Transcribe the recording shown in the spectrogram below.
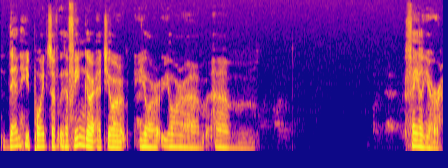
Then he points with a finger at your your your um, um, failure,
